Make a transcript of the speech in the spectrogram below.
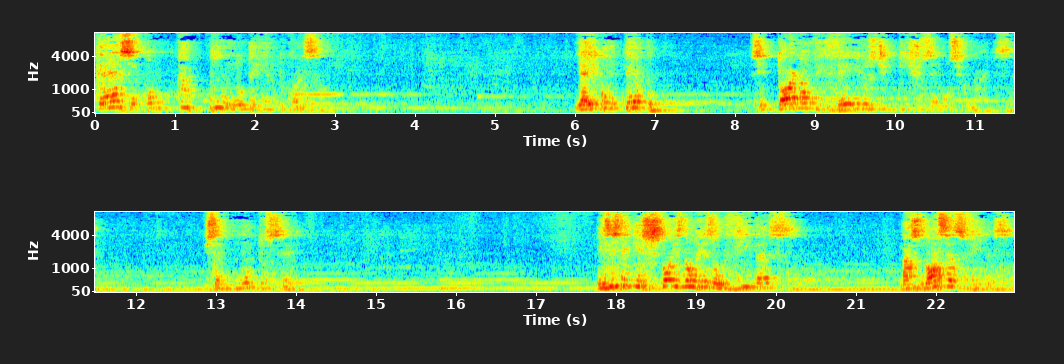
crescem como capim no terreno do coração. E aí com o tempo se tornam viveiros de bichos emocionais. Isso é muito sério. Existem questões não resolvidas nas nossas vidas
